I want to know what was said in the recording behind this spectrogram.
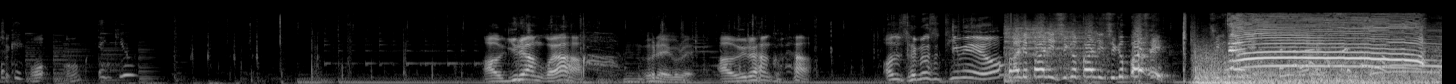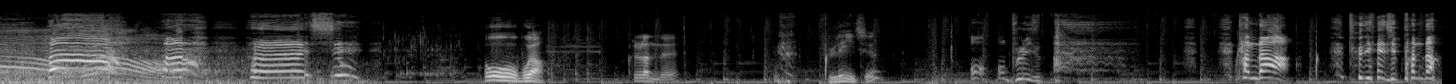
제- 오케이. 어? 어? 땡큐. 아 의뢰한 거야? 그래 그래. 아 의뢰한 거야? 아니 세 명이서 팀이에요? 빨리 빨리 지금 빨리 지금 빨리. 지금 아! 아, 씨. 오 뭐야? 큰일 났네 Blaze? 어, 어 Blaze. 탄다. 투디네 집 탄다.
